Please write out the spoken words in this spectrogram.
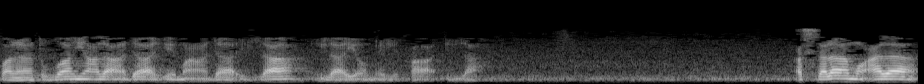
فلنة الله على أعدائهم أعداء الله إلى يوم اللقاء الله. السلام على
